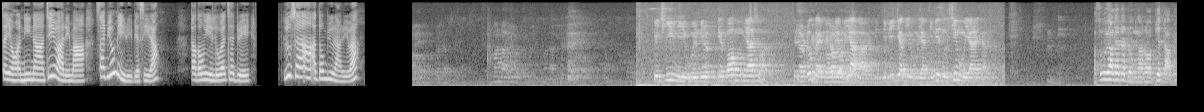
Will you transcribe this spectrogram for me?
စက်ရုံအနီးနားကြီးရွာတွေမှာစိုက်ပျိုးမြေတွေပျက်စီးတာတောက်သုံးရေလိုအပ်ချက်တွေလူဆန်းအားအသုံးပြုတာတွေပါပြချီမြည်ဝင်နေနှစ်ပေါင်းများစွာကျွန်တော်လုတ်ကင်တော်လည်းမရပါဘူးဒီနေ့ကြက်ပြီးကိုမရဒီနေ့ဆိုအရှင်းကိုမရလိုက်တာအစိုးရလက်ထက်တုန်းကတော့ပြစ်တာပဲ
